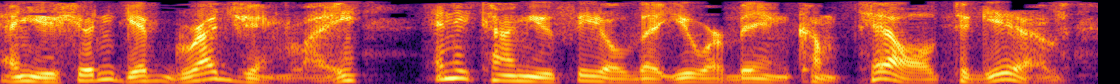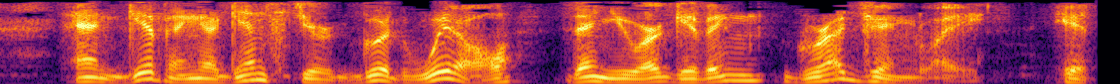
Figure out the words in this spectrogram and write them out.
And you shouldn't give grudgingly. Anytime you feel that you are being compelled to give, and giving against your good will, then you are giving grudgingly. It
